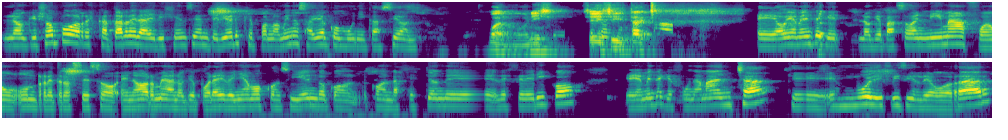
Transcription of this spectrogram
lo que yo puedo rescatar de la dirigencia anterior es que por lo menos había comunicación. Bueno, buenísimo. Sí, sí, está. Eh, obviamente que lo que pasó en Lima fue un, retroceso enorme a lo que por ahí veníamos consiguiendo con, la gestión de, Federico. Obviamente que fue una mancha que es muy difícil de borrar.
